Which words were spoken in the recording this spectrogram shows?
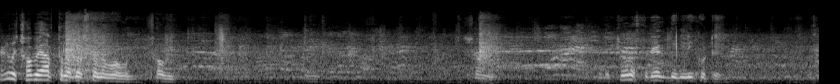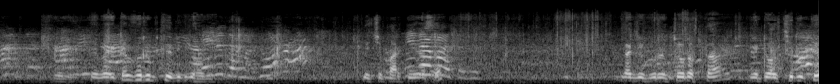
এগুলো সবই আটতলা, দশতলা ভবন সবই সবই চৌরাস্তার একদম নিকটে। এবার এটা ভিতরে বিক্রি হবে। নিচে পার্কিং আছে। গাজীপুরের চৌরাস্তা গেটওয়াল সিটিতে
